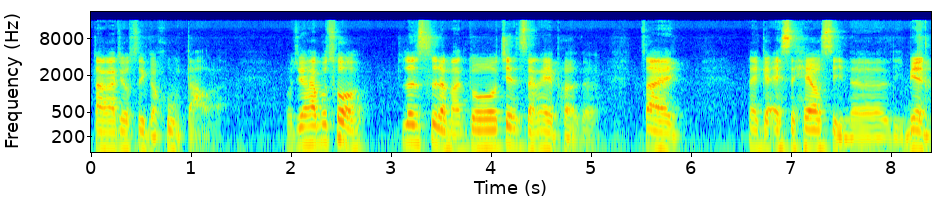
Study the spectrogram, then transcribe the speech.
大概就是一个互导了。我觉得还不错，认识了蛮多健身 App 的。在那个 S Healthy 的里面，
